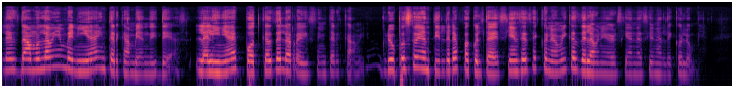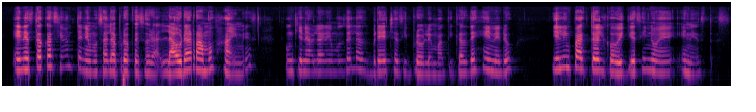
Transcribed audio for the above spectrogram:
Les damos la bienvenida a Intercambiando Ideas, la línea de podcast de la revista Intercambio, grupo estudiantil de la Facultad de Ciencias Económicas de la Universidad Nacional de Colombia. En esta ocasión tenemos a la profesora Laura Ramos Jaimes, con quien hablaremos de las brechas y problemáticas de género y el impacto del COVID-19 en estas.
